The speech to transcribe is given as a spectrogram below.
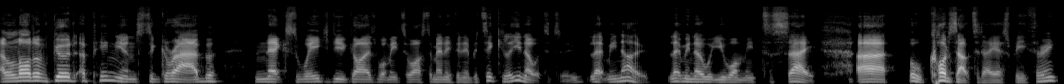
a lot of good opinions to grab next week. If you guys want me to ask them anything in particular, you know what to do. Let me know. Let me know what you want me to say. Uh, oh, COD's out today, SP3.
